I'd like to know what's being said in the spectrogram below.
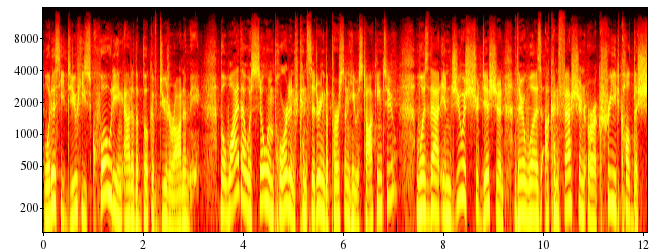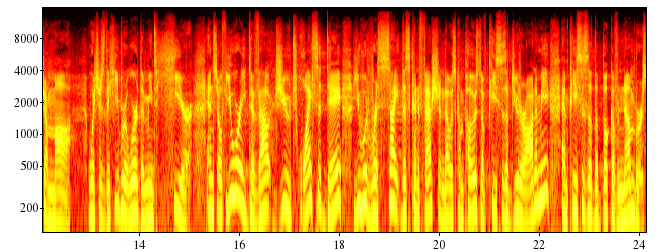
what does he do? He's quoting out of the book of Deuteronomy. But why that was so important, considering the person he was talking to, was that in Jewish tradition, there was a confession or a creed called the Shema, which is the Hebrew word that means hear. And so, if you were a devout Jew, twice a day you would recite this confession that was composed of pieces of Deuteronomy and pieces of the book of Numbers.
